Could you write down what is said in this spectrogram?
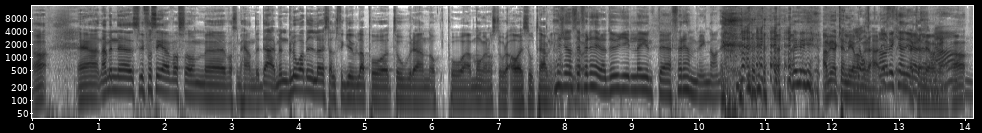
Ja. Eh, nej men, eh, så vi får se vad som, eh, vad som händer där. Men blåa bilar istället för gula på touren och på många av de stora ASO-tävlingarna. Hur känns det för dig då? Du gillar ju inte förändring Daniel. Du- Ja, men jag kan leva med det här. Ja, kan du jag göra. kan leva med det. Ja. Ja.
